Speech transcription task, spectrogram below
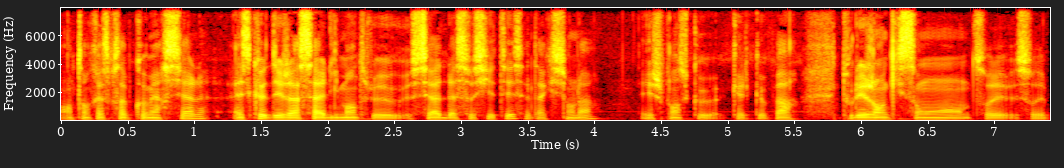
en tant que responsable commercial, est-ce que déjà ça alimente le CA de la société, cette action-là? Et je pense que quelque part, tous les gens qui sont sur les, sur les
